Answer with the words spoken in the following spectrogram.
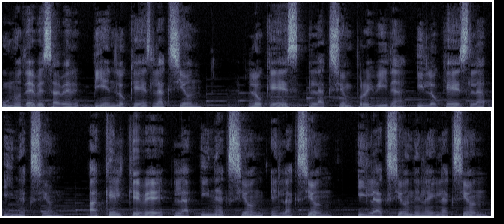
uno debe saber bien lo que es la acción, lo que es la acción prohibida y lo que es la inacción. Aquel que ve la inacción en la acción y la acción en la inacción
